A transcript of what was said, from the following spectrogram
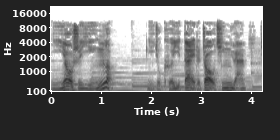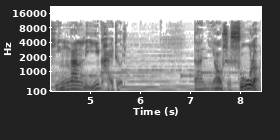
你要是赢了。”你就可以带着赵清源平安离开这里，但你要是输了，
